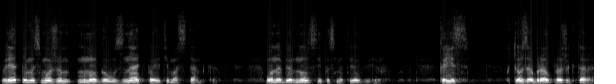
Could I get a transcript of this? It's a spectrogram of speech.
Вряд ли мы сможем много узнать по этим останкам». Он обернулся и посмотрел вверх. «Крис, кто забрал прожектора?»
